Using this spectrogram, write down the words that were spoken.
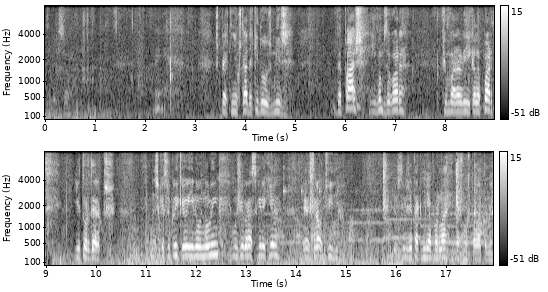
Está a ver o sol. Bem, espero que tenham gostado aqui dos meninos da paz e vamos agora filmar ali aquela parte e a Torre de Hércules. Não esqueçam, cliquem aí no, no link, vamos agora a seguir aquilo, é, será outro vídeo. O Cecília já está a caminhar para lá e nós vamos para lá também.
